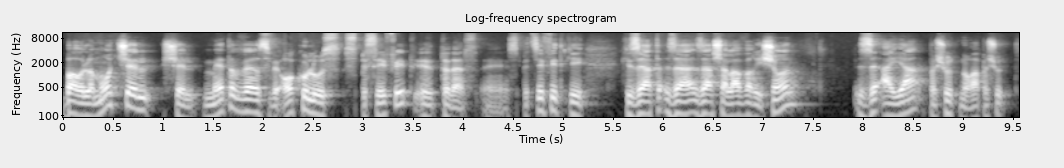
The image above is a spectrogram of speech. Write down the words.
בעולמות של, של מטאוורס ואוקולוס ספציפית, אתה יודע, אה, ספציפית כי, כי זה, זה, זה השלב הראשון, זה היה פשוט נורא פשוט.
